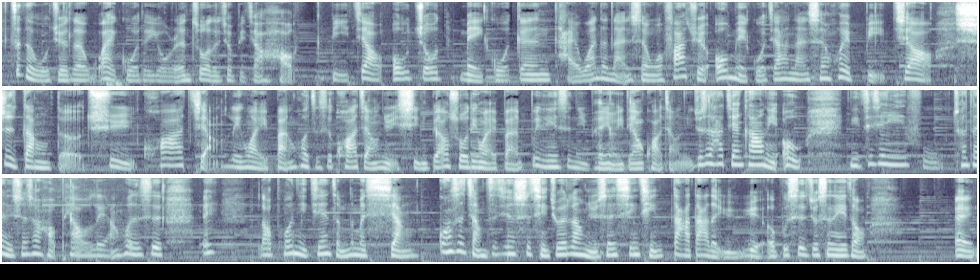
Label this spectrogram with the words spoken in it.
这个我觉得外国的友人做的就比较好，比较欧洲、美国跟台湾的男生，我发觉欧美国家的男生会比较适当的去夸奖另外一半，或者是夸奖女性。不要说另外一半，不一定是女朋友一定要夸奖你，就是他今天看到你哦，你这件衣服穿在你身上好漂亮，或者是哎。老婆，你今天怎么那么香？光是讲这件事情，就会让女生心情大大的愉悦，而不是就是那种，哎，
